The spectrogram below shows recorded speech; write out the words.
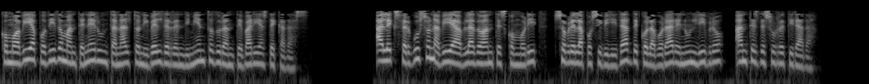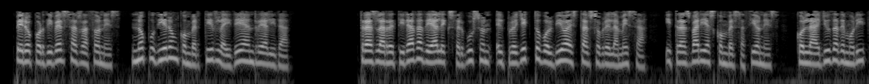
cómo había podido mantener un tan alto nivel de rendimiento durante varias décadas. Alex Ferguson había hablado antes con Moritz sobre la posibilidad de colaborar en un libro antes de su retirada pero por diversas razones, no pudieron convertir la idea en realidad. Tras la retirada de Alex Ferguson, el proyecto volvió a estar sobre la mesa, y tras varias conversaciones, con la ayuda de Moritz,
